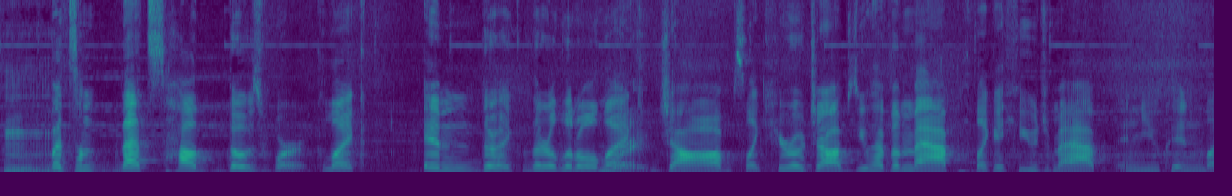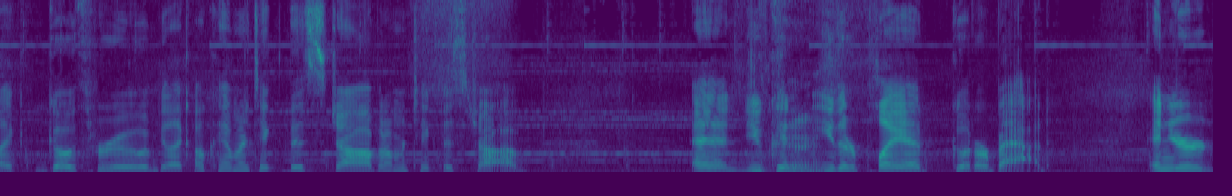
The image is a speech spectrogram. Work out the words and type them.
Hmm. But some that's how those work. Like in their, like their little like Right. jobs, like hero jobs, you have a map, like a huge map, and you can like go through and be like, okay, I'm gonna take this job, and I'm gonna take this job, and you can either play it good or bad, and your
